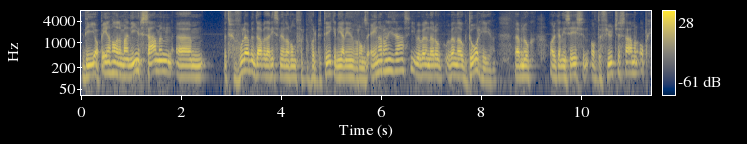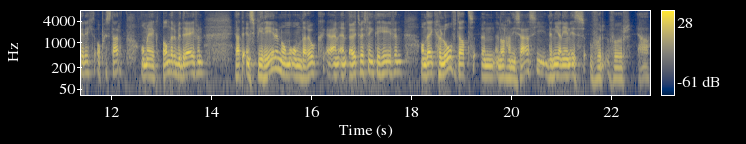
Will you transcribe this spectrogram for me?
die op een of andere manier samen het gevoel hebben dat we daar iets willen rond voor, voor betekenen. Niet alleen voor onze eigen organisatie, we willen, daar ook, we willen dat ook doorgeven. We hebben ook Organization of the Future samen opgericht, opgestart, om eigenlijk andere bedrijven te inspireren, om, om daar ook een, een, uitwisseling te geven. Omdat ik geloof dat een, een organisatie er niet alleen is voor, voor, ja,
